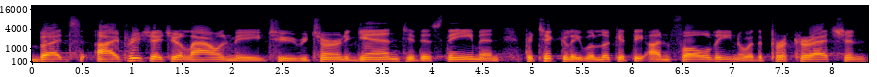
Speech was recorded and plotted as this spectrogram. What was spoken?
But I appreciate you allowing me to return again to this theme, and particularly we'll look at the unfolding or the progression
